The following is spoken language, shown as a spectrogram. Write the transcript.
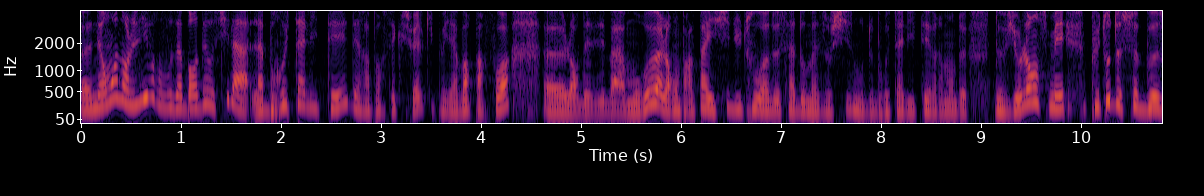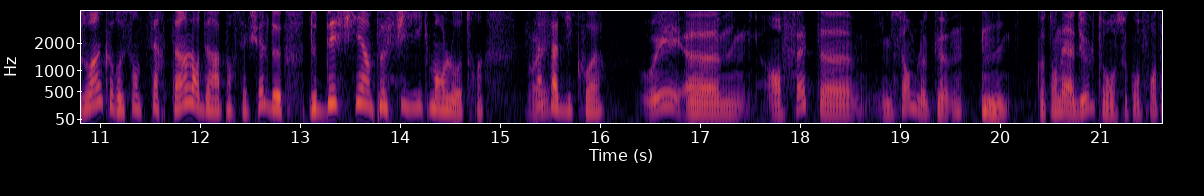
Euh, néanmoins, dans le livre, vous abordez aussi la, la brutalité des rapports sexuels qu'il peut y avoir parfois euh, lors des débats amoureux. Alors on parle pas ici du tout hein, de sadomasochisme ou de brutalité, vraiment de, de violence, mais plutôt de ce besoin que ressentent certains lors des rapports sexuels de, de défier un peu physiquement l'autre. Ça, Oui. ça dit quoi? Oui, euh, en fait, euh, il me semble que quand on est adulte, on se confronte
